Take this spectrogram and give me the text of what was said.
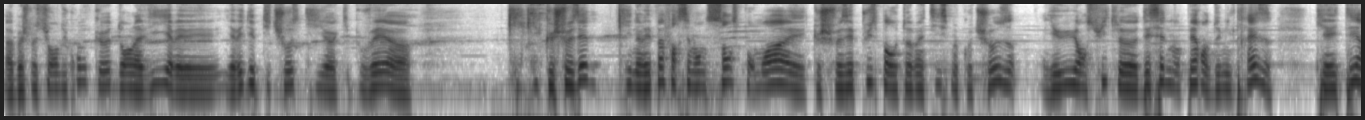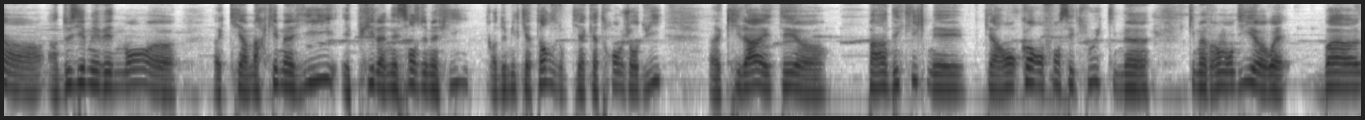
bah, je me suis rendu compte que dans la vie, il y avait, il y avait des petites choses qui, qui pouvaient, qui, qui, que je faisais, qui n'avaient pas forcément de sens pour moi et que je faisais plus par automatisme qu'autre chose. Il y a eu ensuite le décès de mon père en 2013, qui a été un, un deuxième événement euh, qui a marqué ma vie, et puis la naissance de ma fille en 2014, donc il y a 4 ans aujourd'hui, euh, qui là a été euh, pas un déclic, mais qui a encore enfoncé le clou et qui m'a qui m'a vraiment dit ouais bah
